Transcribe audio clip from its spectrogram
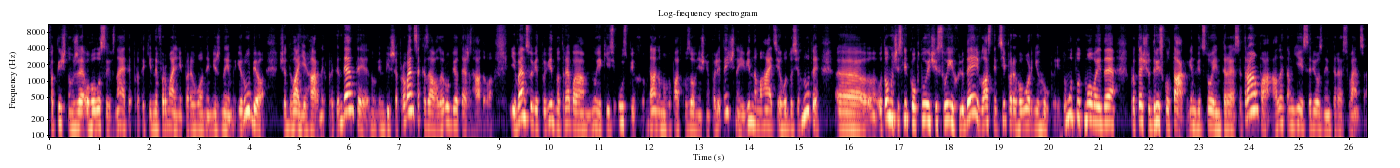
фактично, вже оголосив, знаєте, про такі неформальні перегони між ним і Рубіо, що два є гарних претенденти. Ну він більше про Венса казав, але Рубіо теж згадував можливо. І Венсу відповідно треба ну якийсь успіх в даному випадку зовнішньополітичний. і Він намагається його досягнути, е, у тому числі кооптуючи своїх людей власне в ці переговорні групи. І тому тут мова йде про те, що Дріскол так він відстоює інтереси Трампа, але там є і серйозний інтерес Венса.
